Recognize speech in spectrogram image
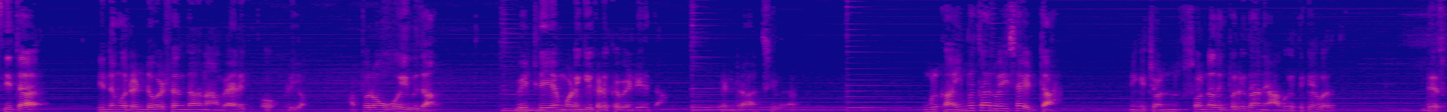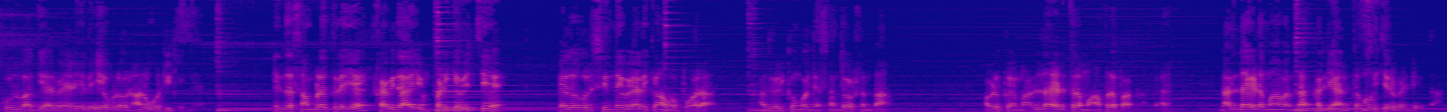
சீதா இன்னமும் ரெண்டு வருஷம்தான் நான் வேலைக்கு போக முடியும். அப்புறம் ஓய்வு தான். வீட்டிலேயே முடங்கி கிடக்க வேண்டியது தான் என்றார் சிவராமன் உங்களுக்கு ஐம்பத்தாறு வயசாகிட்டா நீங்கள் சொன் சொன்னதுக்கு பிறகு தான் ஞாபகத்துக்கே வருது. இந்த ஸ்கூல் வாத்தியார் வேலையிலேயே இவ்வளோ நாள் ஓட்டிட்டீங்க. இந்த சம்பளத்திலேயே கவிதாயும் படிக்க வச்சு ஏதோ ஒரு சின்ன வேலைக்கும் அவள் போகிறா அது வரைக்கும் கொஞ்சம் சந்தோஷம்தான். அவளுக்கு நல்ல இடத்துல மாப்பிள்ளை பார்க்கணுங்க. நல்ல இடமா வந்தால் கல்யாணத்தை முடிச்சிட வேண்டியது தான்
